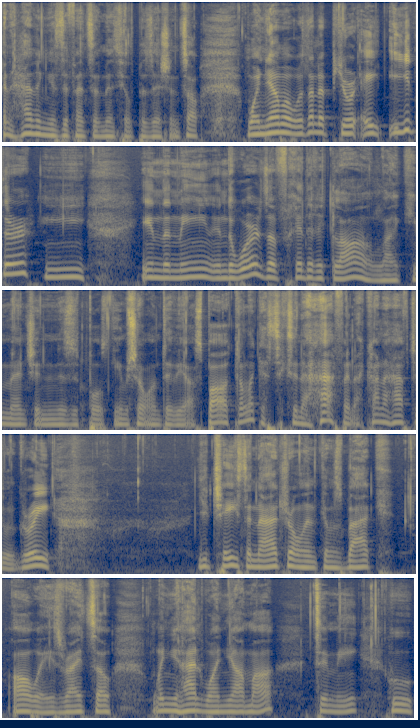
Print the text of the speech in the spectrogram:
and having his defensive midfield position. So Wanyama was not a pure eight either. He in the name in the words of Frédéric Laure, like he mentioned in his post game show on TVA Sport, kind of like a six and a half, and I kind of have to agree. You chase the natural and it comes back always, right? So when you had Wanyama to me, who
